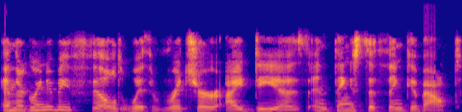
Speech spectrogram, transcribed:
And they're going to be filled with richer ideas and things to think about.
